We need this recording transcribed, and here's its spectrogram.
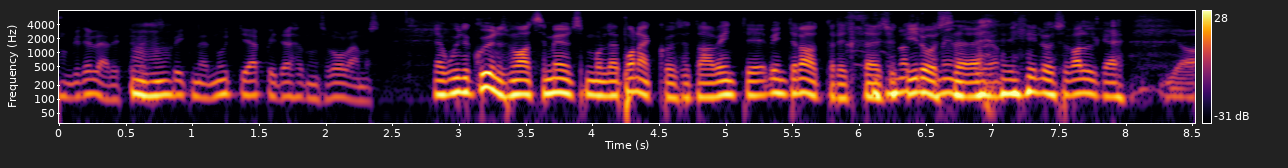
Samsungi teleritel mm. -hmm. kõik need nutiäpid ja asjad on seal olemas. ja kui kujundus ma vaatasin, meenutas mulle Boneco seda venti-, ventilaatorit, siuke ilus ilus valge. ja,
